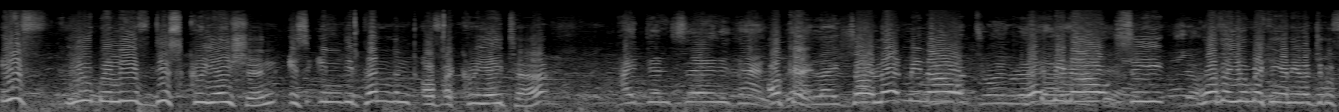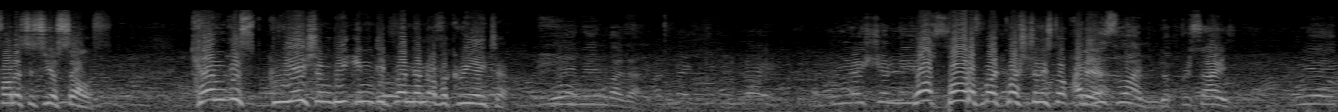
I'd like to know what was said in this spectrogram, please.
If you believe this creation is independent of a creator, I didn't say anything. okay. Like- so let me now You're throwing red let me now see Sure. whether you're making any logical fallacies yourself. Can this creation be independent of a creator? What do you mean by that? Creation is What part of my question is not clear? this one, the precise. Create,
